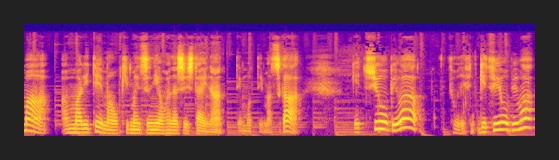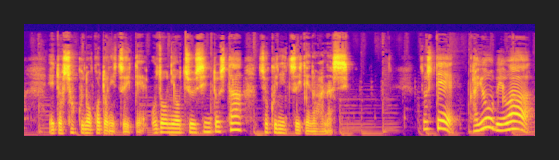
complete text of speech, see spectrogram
まあ、あんまりテーマを決めずにお話ししたいなって思っていますが、月曜日はそうですね。月曜日は、えっ、と、食のことについて、お雑煮を中心とした食についての話。そして、火曜日は、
